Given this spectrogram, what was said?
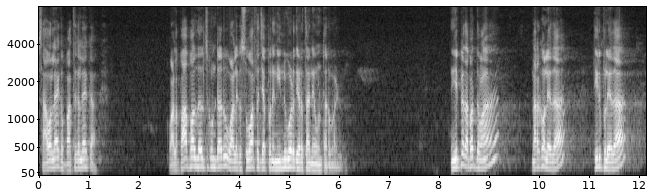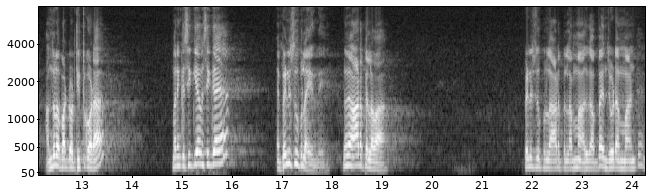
సావలేక బతకలేక వాళ్ళ పాపాలు తలుచుకుంటారు వాళ్ళకి సువార్త చెప్పని నిన్ను కూడా తిడతానే ఉంటారు వాళ్ళు. నేను చెప్పేది అబద్ధమా? నరకం లేదా? తీర్పు లేదా? అందులో పడ్డవాడు తిట్టుకోడా? మరి ఇంక సిగ్గేం సిగ్గాయా? పెళ్ళి చూపులు అయింది. నువ్వేం ఆడపిల్లవా? పెళ్ళి చూపుల్లో ఆడపిల్ల అమ్మ అదిగో అబ్బాయిని చూడమ్మా అంటే.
